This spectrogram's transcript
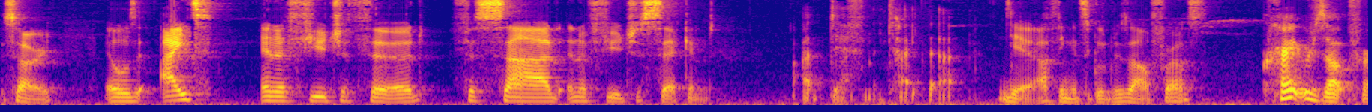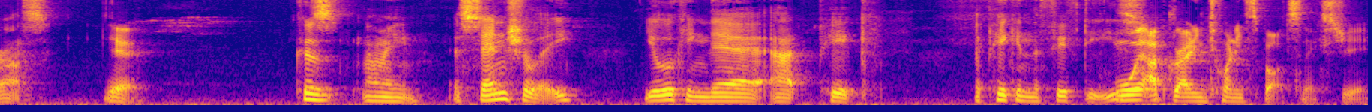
sorry, it was eight and a future third for Saad and a future second. I'd definitely take that. Yeah, I think it's a good result for us. Great result for us. Yeah, Because, I mean, essentially, you're looking there at pick, a pick in the 50s. we're upgrading twenty spots next year.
